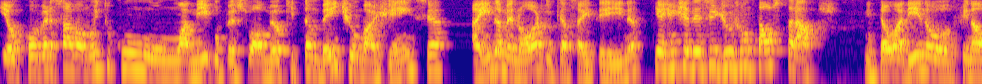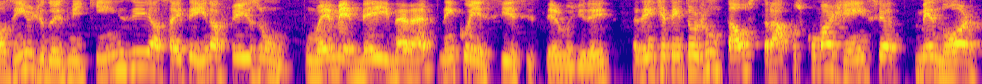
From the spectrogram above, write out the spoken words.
Eu conversava muito com um amigo pessoal meu que também tinha uma agência ainda menor do que a Saiteína, e a gente decidiu juntar os trapos. Então, ali no finalzinho de 2015, a Saiteína fez um, um M&A, né, né? Nem conhecia esses termos direito mas a gente tentou juntar os trapos com uma agência menor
